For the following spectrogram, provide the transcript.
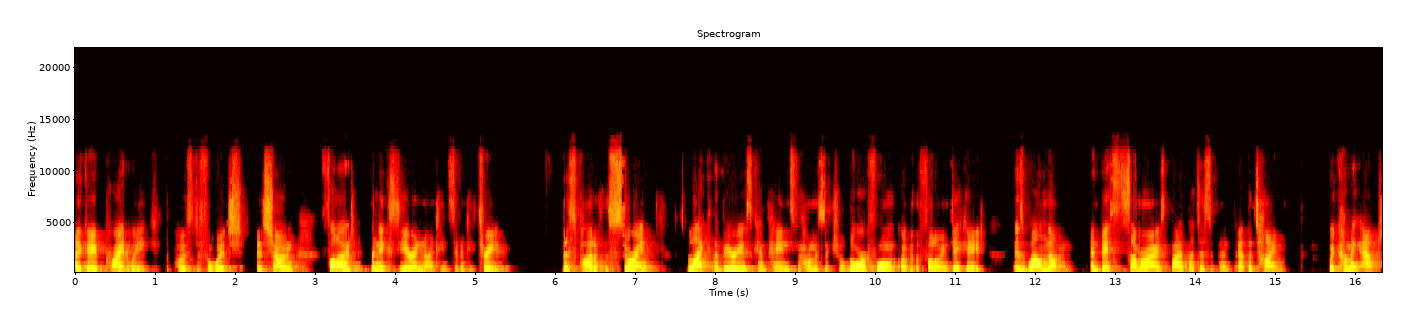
A gay pride week, the poster for which is shown, followed the next year in 1973. This part of the story, like the various campaigns for homosexual law reform over the following decade, is well known and best summarized by a participant at the time, we're coming out,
